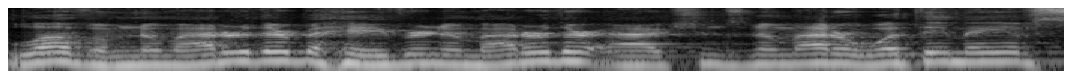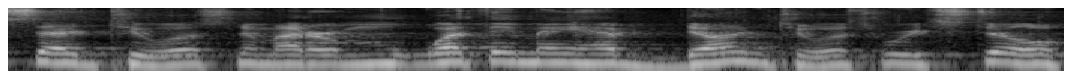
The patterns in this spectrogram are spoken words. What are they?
love them, no matter their behavior, no matter their actions, no matter what they may have said to us, no matter what they may have done to us, we still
